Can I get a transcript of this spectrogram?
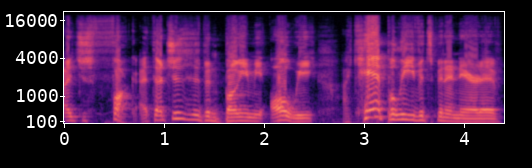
I just fuck. That just has been bugging me all week. I can't believe it's been a narrative.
